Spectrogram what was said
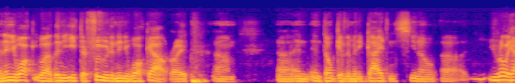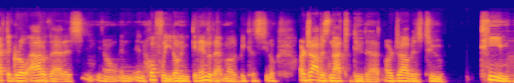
and then you walk well then you eat their food and then you walk out right um, uh, and and don't give them any guidance you know uh, you really have to grow out of that as you know and, and hopefully you don't even get into that mode because you know our job is not to do that our job is to team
